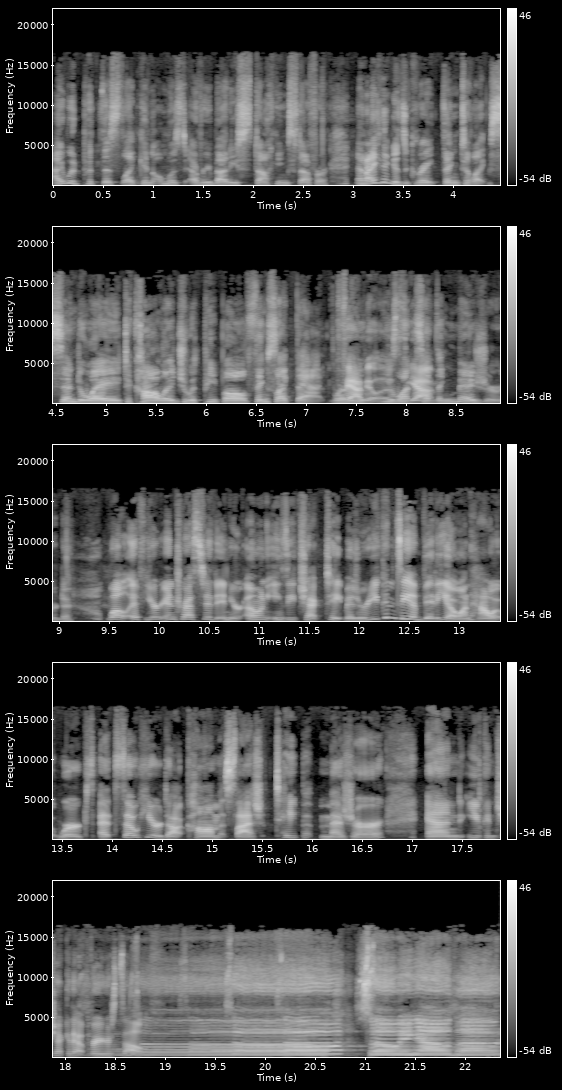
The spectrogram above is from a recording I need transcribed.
I would put this like in almost everybody's stocking stuffer. And I think it's a great thing to like send away to college with people, things like that, where you- Fabulous, you, want yeah. something measured. well, if you're interested in your own Easy Check tape measure, you can see a video on how it works at sohere.com slash tape measure, and you can check it out for yourself. sewing out loud.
